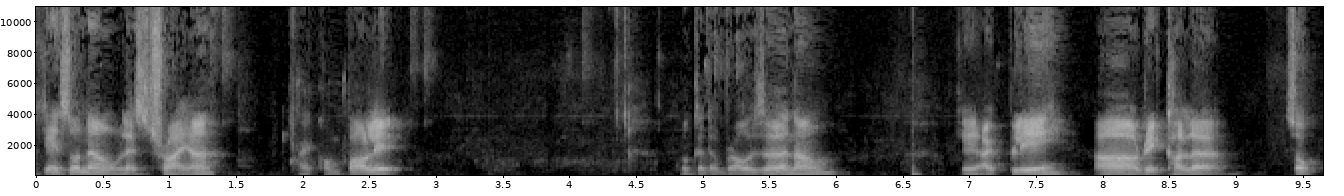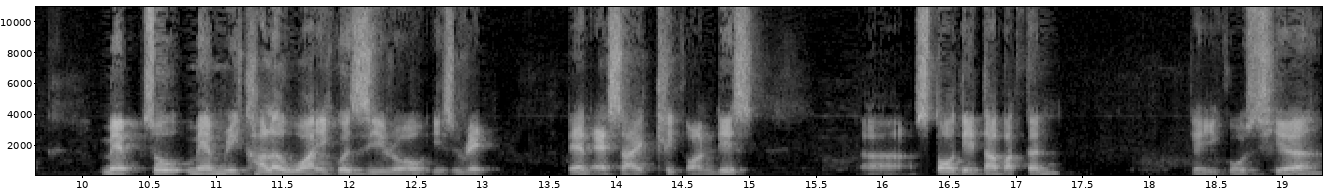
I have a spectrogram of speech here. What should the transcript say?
Okay, so now let's try. Huh? I compile it. Look at the browser now. Okay, I play. Ah, red color. So, mem so memory color y equals zero is red. Then as I click on this uh, store data button, okay, it goes here.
